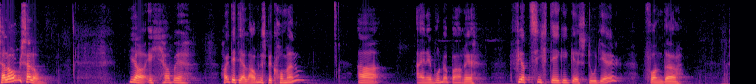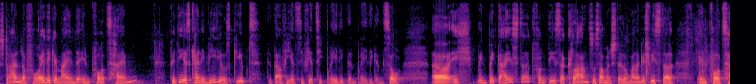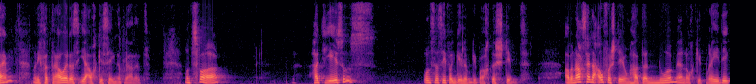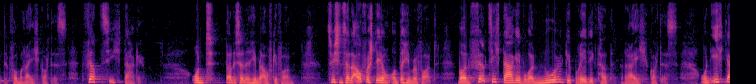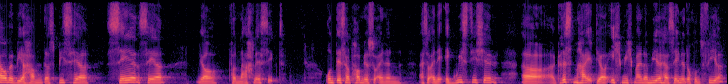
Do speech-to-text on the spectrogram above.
Shalom, Shalom. Ja, ich habe heute die Erlaubnis bekommen, äh, eine wunderbare 40-tägige Studie von der Strahlender Freude Gemeinde in Pforzheim, für die es keine Videos gibt, da darf ich jetzt die 40 Predigten predigen. So, äh, ich bin begeistert von dieser klaren Zusammenstellung meiner Geschwister in Pforzheim und ich vertraue, dass ihr auch gesegnet werdet. Und zwar hat Jesus uns das Evangelium gebracht, das stimmt. Aber nach seiner Auferstehung hat er nur mehr noch gepredigt vom Reich Gottes. 40 Tage. Und dann ist er in den Himmel aufgefahren. Zwischen seiner Auferstehung und der Himmelfahrt waren 40 Tage, wo er nur gepredigt hat, Reich Gottes. Und ich glaube, wir haben das bisher sehr, sehr ja, vernachlässigt. Und deshalb haben wir so einen, also eine egoistische äh, Christenheit, ja, ich, mich, meiner, mir, Herr segne doch uns vier,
